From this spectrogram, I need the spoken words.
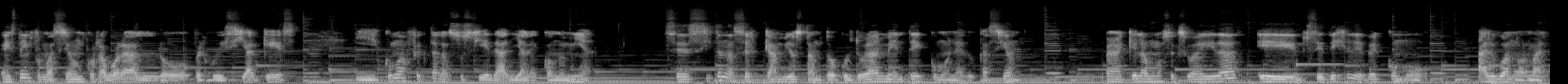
esta información corrobora lo perjudicial que es y cómo afecta a la sociedad y a la economía. Se necesitan hacer cambios tanto culturalmente como en la educación, para que la homosexualidad eh, se deje de ver como algo anormal.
